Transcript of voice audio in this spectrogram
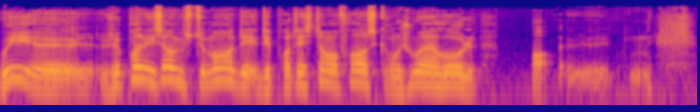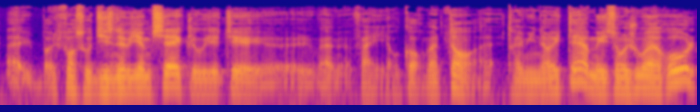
oui, je prends l'exemple justement des, des, protestants en France qui ont joué un rôle je pense au 19e siècle où ils étaient, enfin, encore maintenant, très minoritaires, mais ils ont joué un rôle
